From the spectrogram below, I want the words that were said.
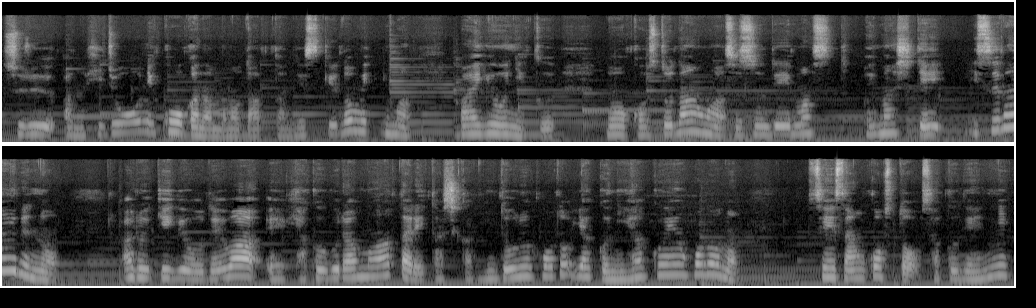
するあの非常に高価なものだったんですけど、今、培養肉のコストダウンは進んでいますいまして、イスラエルのある企業では 100g あたり確か2ドルほど、約200円ほどの生産コスト削減に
